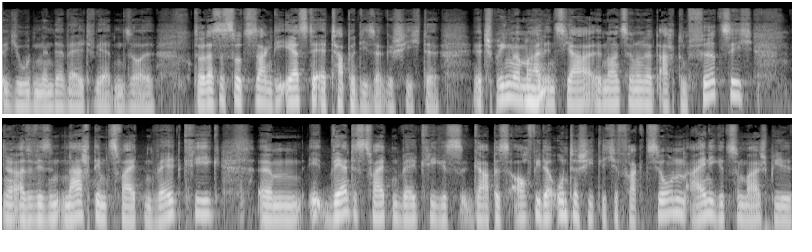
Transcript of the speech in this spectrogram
Juden in der Welt werden soll. So, das ist sozusagen die erste Etappe dieser Geschichte. Jetzt springen wir mal ins Jahr 1948. Ja, also wir sind nach dem Zweiten Weltkrieg. Ähm, während des Zweiten Weltkrieges gab es auch wieder unterschiedliche Fraktionen. Einige zum Beispiel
